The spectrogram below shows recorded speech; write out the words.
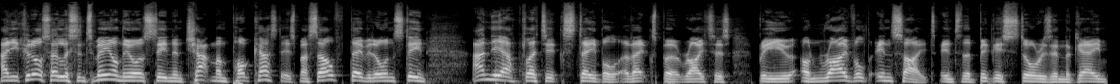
And you can also listen to me on the Ornstein and Chapman podcast. It's myself, David Ornstein, and the Athletic stable of expert writers bring you unrivaled insight into the biggest stories in the game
